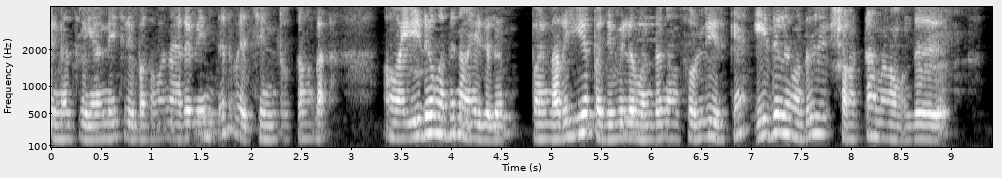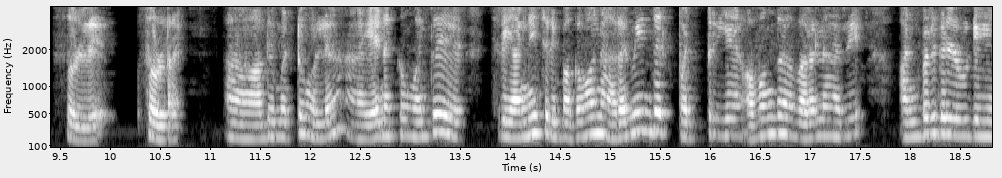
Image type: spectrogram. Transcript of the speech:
என்ன ஸ்ரீ அன்னை ஸ்ரீ பகவான் அரவிந்தர் வச்சுட்டு இருக்காங்க இதை வந்து நான் இதில் இப்போ நிறைய பதிவில் வந்து நான் சொல்லியிருக்கேன். இதில் வந்து ஷார்ட்டாக நான் வந்து சொல்லி சொல்கிறேன் அது மட்டும் இல்லை எனக்கு வந்து ஸ்ரீ அன்னை ஸ்ரீ பகவான் அரவிந்தர் பற்றிய அவங்க வரலாறு அன்பர்களுடைய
